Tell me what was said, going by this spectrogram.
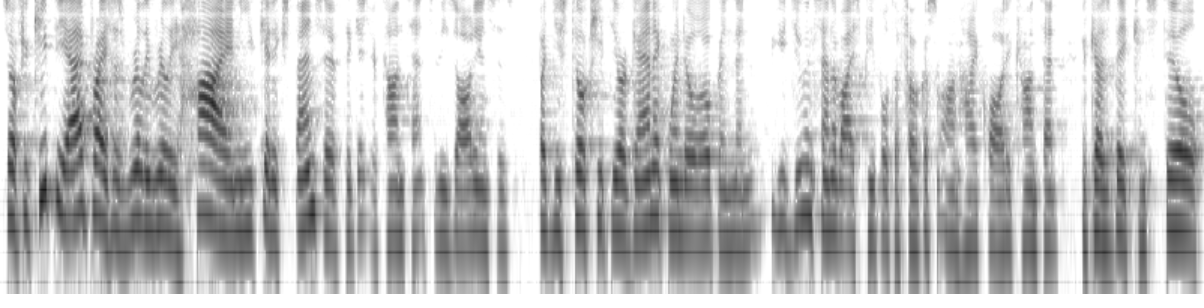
So if you keep the ad prices really, really high and you get expensive to get your content to these audiences, but you still keep the organic window open, then you do incentivize people to focus on high quality content because they can still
